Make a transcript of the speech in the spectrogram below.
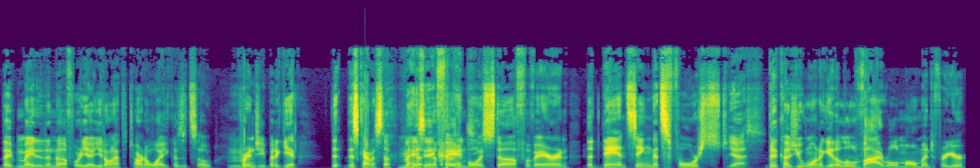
they've made it enough where yeah, you don't have to turn away because it's so cringy. But again, th- this kind of stuff, Mm. Makes the, the fanboy stuff of Aaron, the dancing that's forced Yes. because you want to get a little viral moment for your,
